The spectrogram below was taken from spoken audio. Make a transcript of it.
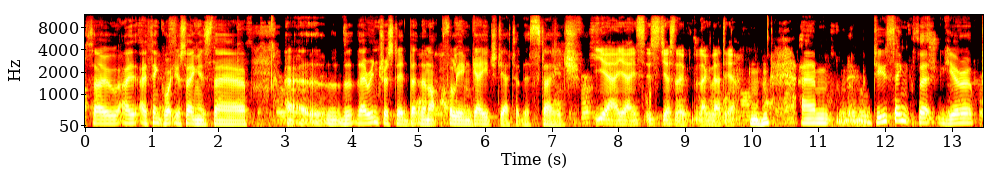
So I, I think what you're saying is they're uh, they're interested, but they're not fully engaged yet at this stage. Yeah, yeah, it's, it's just like, like that, yeah. Um, do you think that Europe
